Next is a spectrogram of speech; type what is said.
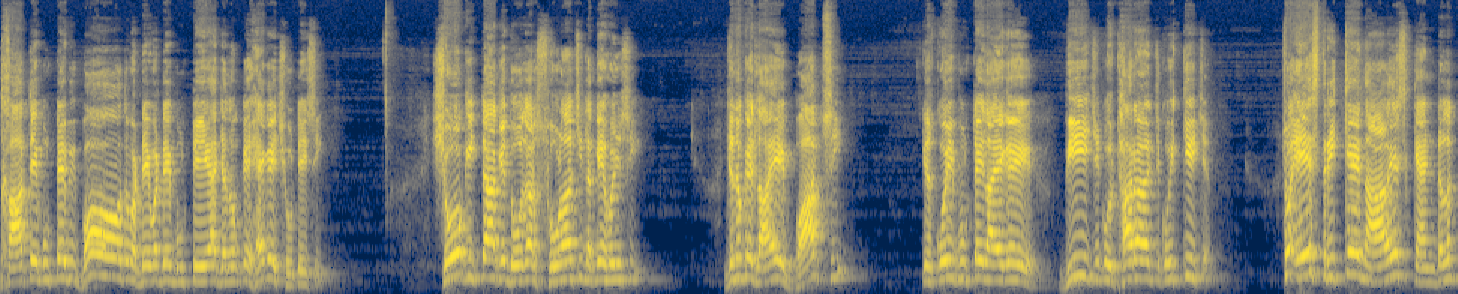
ਖਾਤੇ ਬੂਟੇ ਵੀ ਬਹੁਤ ਵੱਡੇ ਵੱਡੇ ਬੂਟੇ ਆ, ਜਦੋਂ ਕਿ ਹੈਗੇ ਛੋਟੇ ਸੀ। ਸ਼ੋਅ ਕੀਤਾ ਕਿ 2016 ਚ ਹੀ ਲੱਗੇ ਹੋਏ ਸੀ। ਜਦੋਂ ਕਿ ਲਾਏ ਬਾਅਦ ਸੀ ਕਿ ਕੋਈ ਬੂਟੇ ਲਾਏ ਗਏ 20 ਚ, ਕੋਈ 18 ਚ, ਕੋਈ 21 ਚ। ਸੋ ਇਸ ਤਰੀਕੇ ਨਾਲ ਇਹ ਸਕੈਂਡਲ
